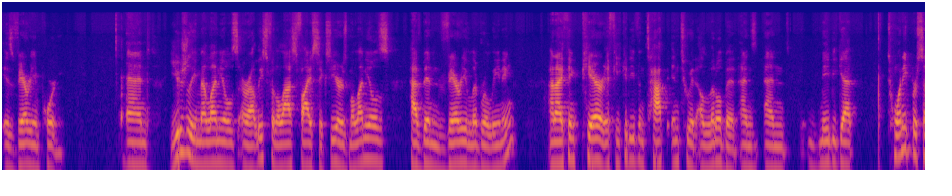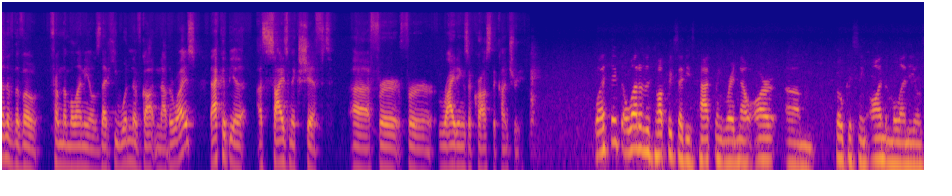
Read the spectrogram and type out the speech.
is very important. And usually, millennials, or at least for the last five, six years, millennials have been very liberal leaning. And I think Pierre, if he could even tap into it a little bit and and maybe get 20% of the vote from the millennials that he wouldn't have gotten otherwise, that could be a, a seismic shift uh, for for ridings across the country? Well, I think a lot of the topics that he's tackling right now are um, focusing on the millennials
